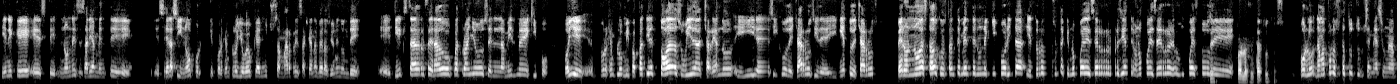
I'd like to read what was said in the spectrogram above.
tiene que, este, no necesariamente ser así, ¿no? Porque, por ejemplo, yo veo que hay muchos amarres acá en la federación en donde eh, tiene que estar federado cuatro años en la misma equipo Oye, por ejemplo, mi papá tiene toda su vida charreando y es hijo de charros y, de, nieto de charros, pero no ha estado constantemente en un equipo ahorita y entonces resulta que no puede ser presidente o no puede ser un puesto de... Por los estatutos. Por lo, nada más por los estatutos se me hace una,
